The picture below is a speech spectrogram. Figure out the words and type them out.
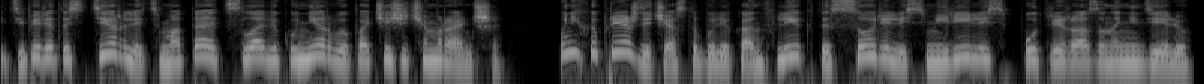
И теперь эта стерлядь мотает Славику нервы почище, чем раньше. У них и прежде часто были конфликты, ссорились, мирились по три раза на неделю.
